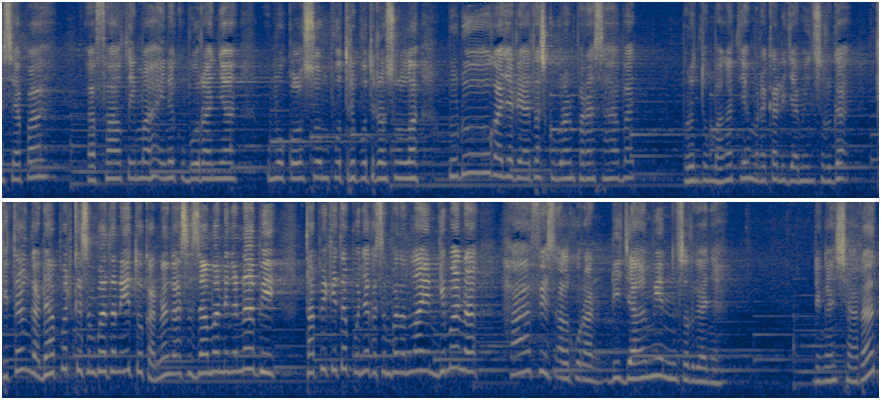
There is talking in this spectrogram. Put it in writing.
siapa uh, Fatimah, ini kuburannya Ummu Kulsum putri-putri Rasulullah, duduk aja di atas kuburan para sahabat, Beruntung banget ya mereka dijamin surga. Kita nggak dapat kesempatan itu karena nggak sezaman dengan Nabi. Tapi kita punya kesempatan lain. Gimana? Hafiz Al-Quran. Dijamin surganya. Dengan syarat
